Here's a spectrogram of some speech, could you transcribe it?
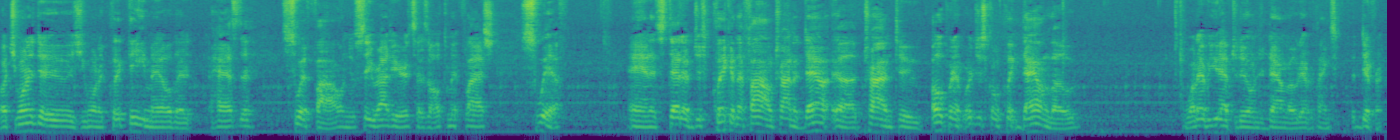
what you want to do is you want to click the email that has the SWF file and you'll see right here it says Ultimate Flash SWF. And instead of just clicking the file trying to down uh, trying to open it we're just going to click download. Whatever you have to do on your download everything's different.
